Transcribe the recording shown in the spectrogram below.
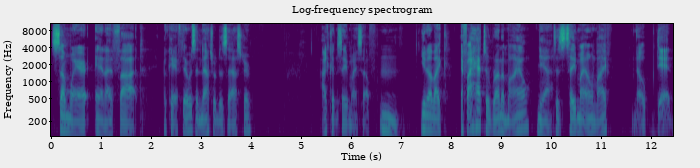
somewhere and I thought, okay, if there was a natural disaster, I couldn't save myself. You know, like if I had to run a mile Yeah. to save my own life, nope, dead.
